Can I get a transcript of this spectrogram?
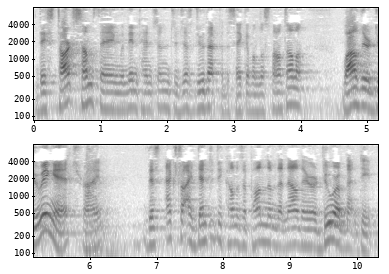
They start something with the intention to just do that for the sake of Allah subhanahu wa ta'ala. While they're doing it, right, this extra identity comes upon them that now they're a doer of that deed.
